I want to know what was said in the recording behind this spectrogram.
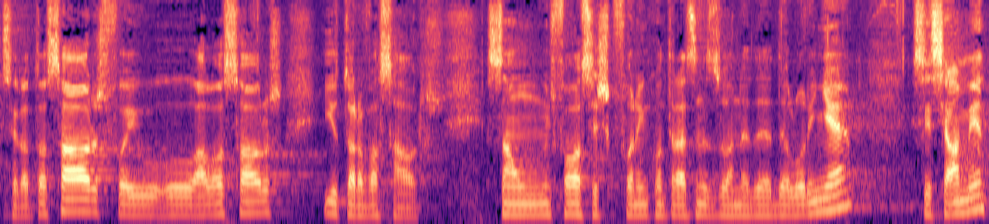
o Ceratosaurus, foi o, o Allosaurus e o Torvosaurus. São fósseis que foram encontrados na zona da, da Lourinhã, essencialmente,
